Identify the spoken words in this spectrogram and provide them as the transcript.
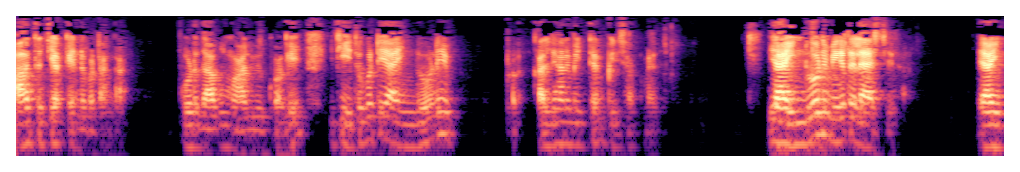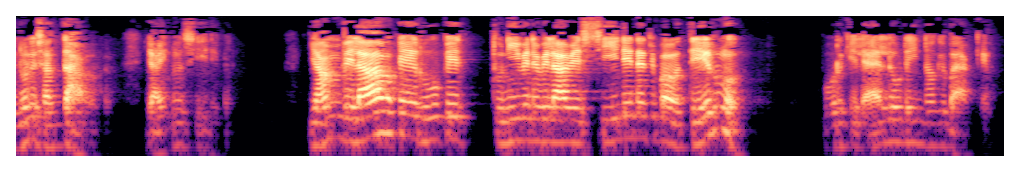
ආතතියක් එන්න පටන් ගන්නවා. පොඩ දාපු මාළුවෙක් වගේ. ඉතින් එතකොට යා ඉන්න ඕනේ කල්යාණ මිත්‍රන් පිරිසක් මැද. එයා ඉන්න ඕනේ මේකට ලෑස්ති වෙලා. එයා ඉන්න ඕනේ ශ්‍රද්ධාවක. එයා ඉන්න ඕනේ සීලෙක. යම් වෙලාවක ඒ රූපේ තුනී වෙන වෙලාවේ සීලේ නැති බව තේරුනොත් පොර කියලා ඇල්ල උඩ ඉන්නෝගේ බයක් එනවා.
